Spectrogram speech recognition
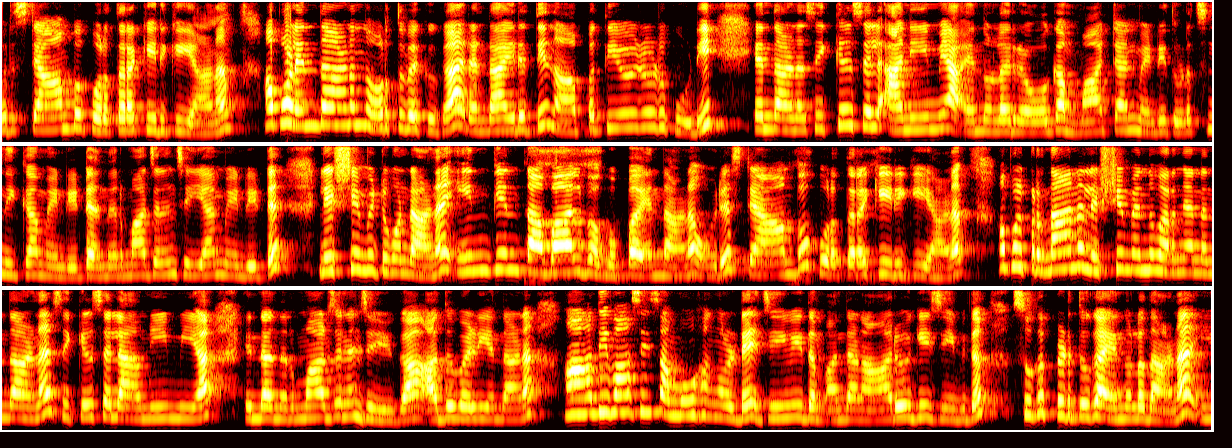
ഒരു സ്റ്റാമ്പ് പുറത്തിറക്കിയിരിക്കുകയാണ്. അപ്പോൾ എന്താണെന്ന് ഓർത്തു വെക്കുക. രണ്ടായിരത്തി നാൽപ്പത്തിയേഴോട് കൂടി എന്താണ് സിക്കിൾ സെൽ അനീമിയ എന്നുള്ള രോഗം മാറ്റാൻ വേണ്ടി തുടച്ചു നീക്കാൻ വേണ്ടിയിട്ട് നിർമ്മാർജനം ചെയ്യാൻ വേണ്ടിയിട്ട് ലക്ഷ്യമിട്ടുകൊണ്ടാണ് ഇന്ത്യൻ തപാൽ വകുപ്പ് എന്താണ് ഒരു സ്റ്റാമ്പ് പുറത്തിറക്കിയിരിക്കുകയാണ്. അപ്പോൾ പ്രധാന ലക്ഷ്യം എന്ന് പറഞ്ഞാൽ എന്താണ്? സിക്കിൾ സെൽ അനീമിയ എന്താ നിർമ്മാർജനം ചെയ്യുക. അതുവഴി എന്താണ്? ആദിവാസി സമൂഹങ്ങളുടെ ജീവിതം എന്താണ് ആരോഗ്യ ജീവിതം സുഖപ്പെടുത്തുക എന്നുള്ളതാണ്. ഈ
